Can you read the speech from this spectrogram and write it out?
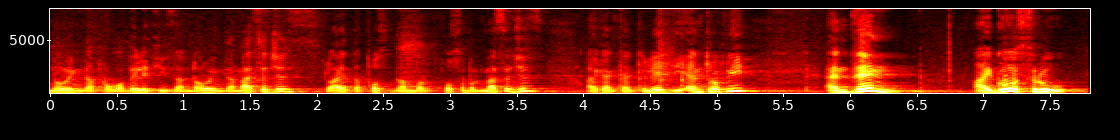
Knowing the probabilities and knowing the messages, right, the post number of possible messages, I can calculate the entropy. And then I go through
